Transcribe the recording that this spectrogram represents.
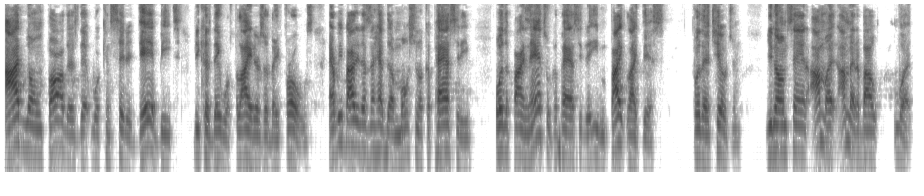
I've known fathers that were considered deadbeats because they were flighters or they froze. Everybody doesn't have the emotional capacity or the financial capacity to even fight like this for their children. You know what I'm saying? I'm at I'm at about what?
